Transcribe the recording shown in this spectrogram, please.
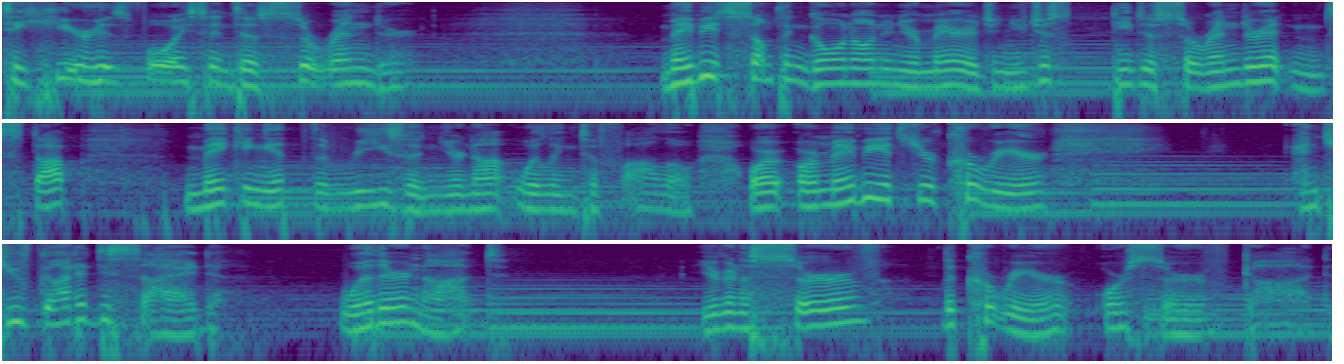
to hear his voice and to surrender. Maybe it's something going on in your marriage and you just need to surrender it and stop making it the reason you're not willing to follow. Or, or maybe it's your career and you've got to decide whether or not you're going to serve the career or serve God.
